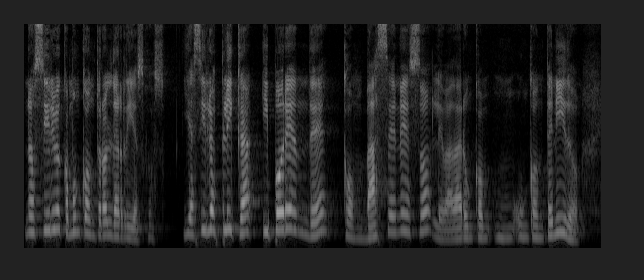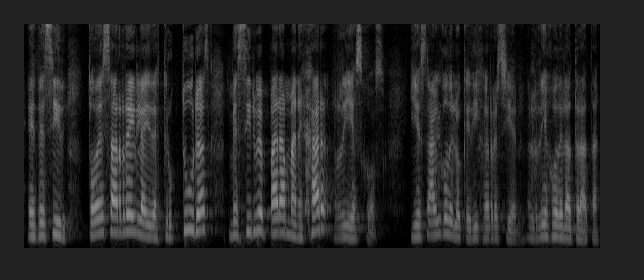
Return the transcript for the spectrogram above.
nos sirve como un control de riesgos. Y así lo explica y por ende, con base en eso, le va a dar un, un, contenido. Es decir, toda esa regla y de estructuras me sirve para manejar riesgos. Y es algo de lo que dije recién, el riesgo de la trata.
